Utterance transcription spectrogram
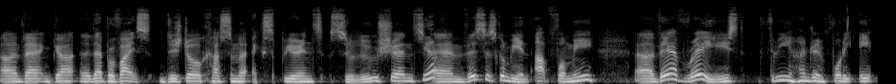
uh, that got, uh, that provides digital customer experience solutions, yep. and this is going to be an up for me. Uh, they have raised 348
